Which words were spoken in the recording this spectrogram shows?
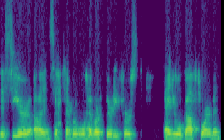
this year, uh, in September, we'll have our 31st annual golf tournament.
